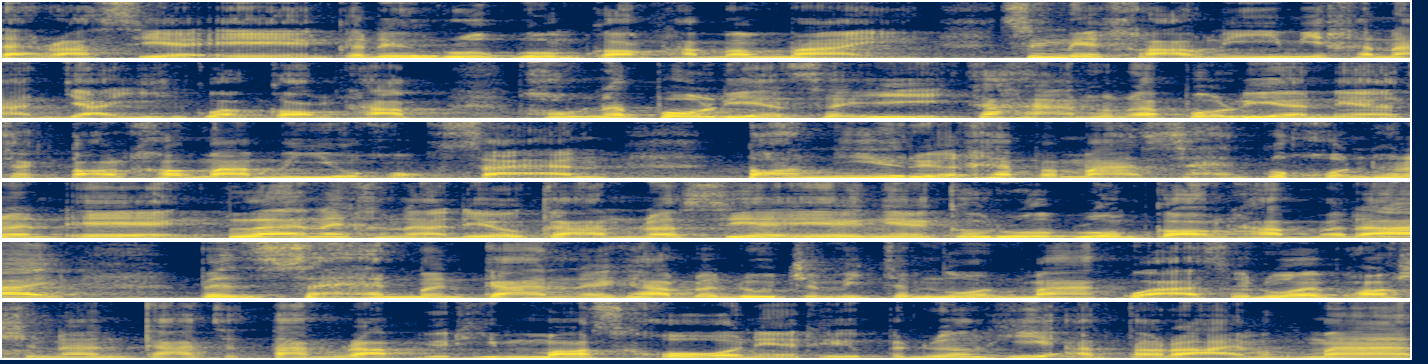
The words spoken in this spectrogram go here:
ต่รัสเซียเองก็ได้รวบรวมกองทัพมาใหม่ ซึ่งในคราวนี้มีขนาดใหญ่ยิ่งกว่ากองทัพของนโปเลียนซะอีก ทหารของนโปเลียนเนี่ยจากตอนเข้ามามีอยู่ 6 0 0 0 0ตอนนี้เหลือแค่ประมาณแสนกว่าคนเท่านั้นเอง และในขณะเดียวกันรัสเซียเองเนี่ยก็รวบรวมกองทัพมาได้ เป็นแสนเหมือนกันนะครับและดูจะมีจำนวนมากกว่าซะด้วย เพราะฉะนั้นการจะตั้งรับอยู่ที่มอสโกเนี่ยถือเป็นเรื่องที่อันตรายมาก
